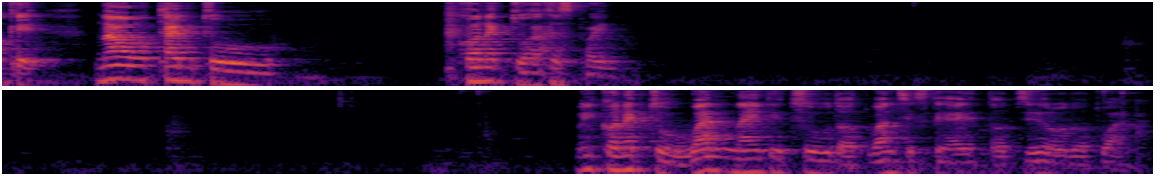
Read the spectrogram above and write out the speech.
Okay, now time to connect to access point. We connect to 192.168.0.1.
